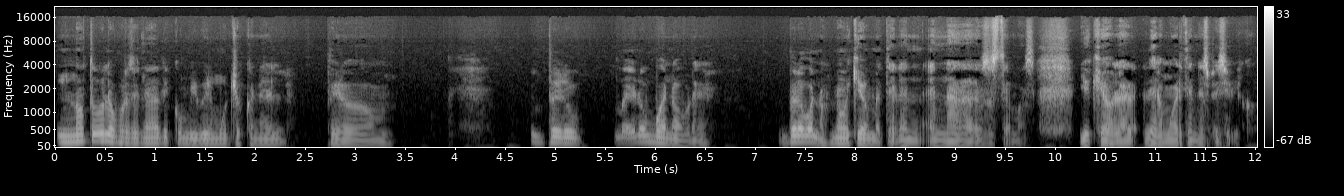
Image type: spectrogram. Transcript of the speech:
no tuve la oportunidad de convivir mucho con él, pero... Pero era un buen hombre. Pero bueno, no me quiero meter en, nada de esos temas. Yo quiero hablar de la muerte en específico.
